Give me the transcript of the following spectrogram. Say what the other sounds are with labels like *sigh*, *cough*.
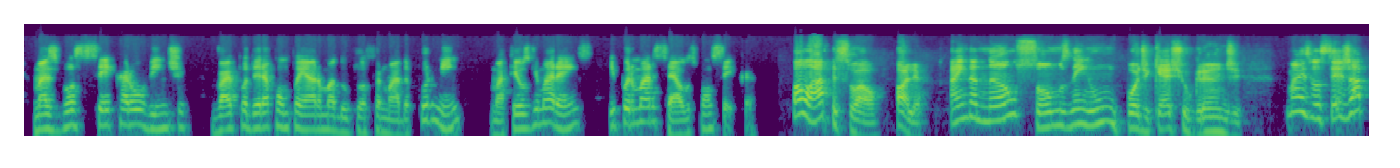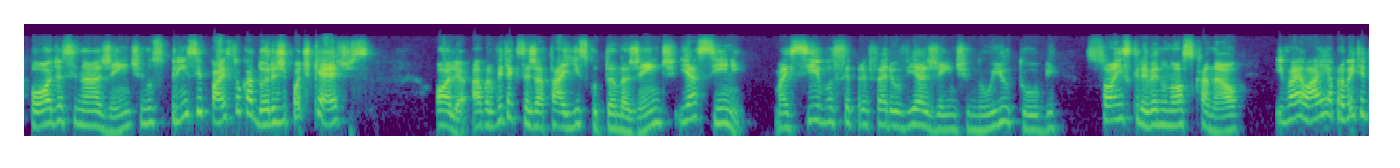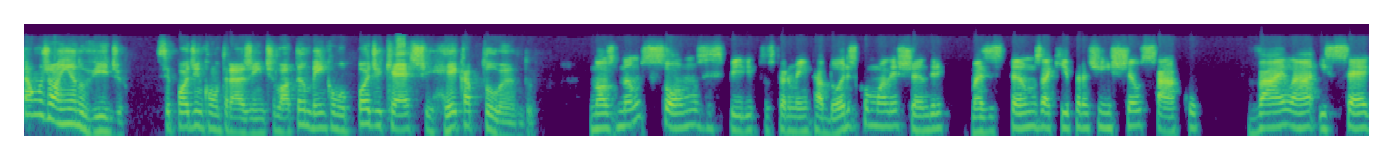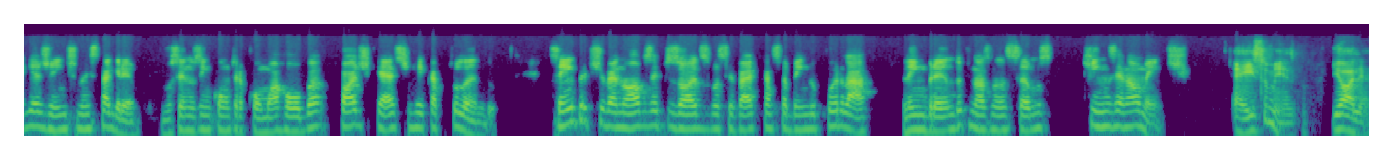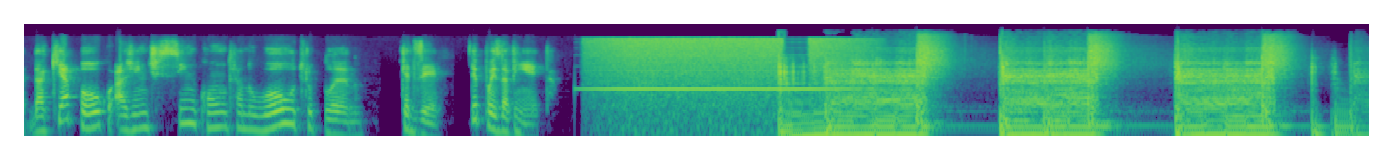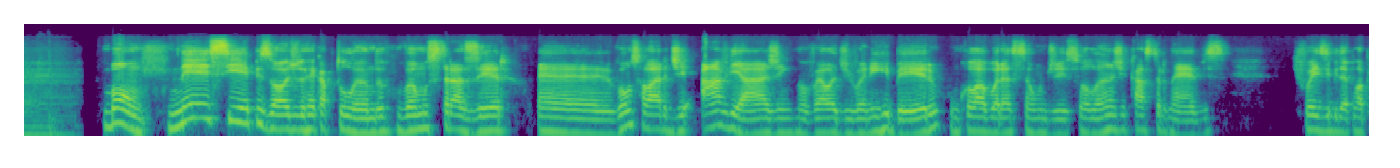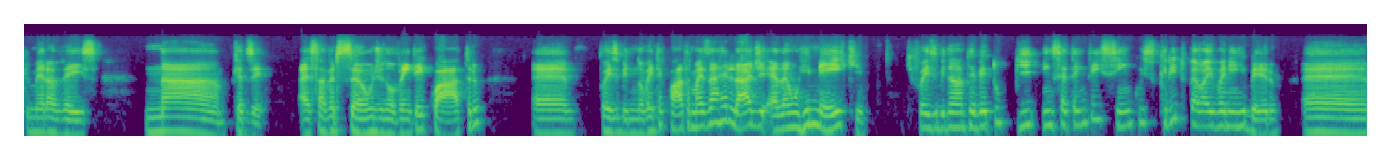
Mas você, caro ouvinte, vai poder acompanhar uma dupla formada por mim, Matheus Guimarães, e por Marcelo Fonseca. Olá, pessoal! Olha, ainda não somos nenhum podcast grande, mas você já pode assinar a gente nos principais tocadores de podcasts. Olha, aproveita que você já está aí escutando a gente e assine. Mas se você prefere ouvir a gente no YouTube, só inscrever no nosso canal e vai lá e aproveita e dá um joinha no vídeo. Você pode encontrar a gente lá também como podcast Recapitulando. Nós não somos espíritos tormentadores como o Alexandre, mas estamos aqui para te encher o saco. Vai lá e segue a gente no Instagram. Você nos encontra como arroba podcast Recapitulando. Sempre que tiver novos episódios, você vai ficar sabendo por lá. Lembrando que nós lançamos quinzenalmente. É isso mesmo. E olha, daqui a pouco a gente se encontra no outro plano. Quer dizer, depois da vinheta. Bom, nesse episódio do Recapitulando, vamos trazer. É, vamos falar de A Viagem, novela de Ivani Ribeiro, com colaboração de Solange Castro Neves, que foi exibida pela primeira vez na. Quer dizer, essa versão de 94. É, foi exibida em 94, mas na realidade ela é um remake que foi exibida na TV Tupi em 75, escrito pela Ivani Ribeiro. É,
